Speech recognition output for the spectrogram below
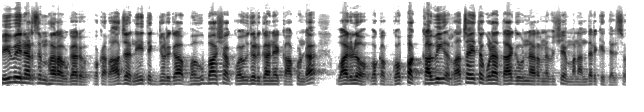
పివి నరసింహారావు గారు ఒక రాజనీతిజ్ఞుడిగా బహుభాషా కోవిదుడిగానే కాకుండా వారిలో ఒక గొప్ప కవి రచయిత కూడా దాగి ఉన్నారన్న విషయం మనందరికీ తెలుసు.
